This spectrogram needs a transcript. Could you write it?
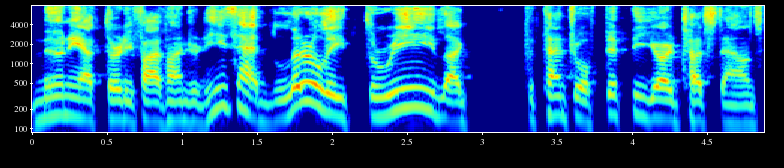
Mooney at 3,500. He's had literally three like potential 50 yard touchdowns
